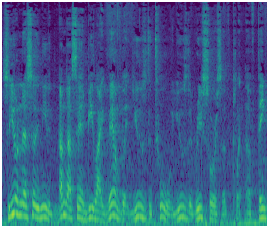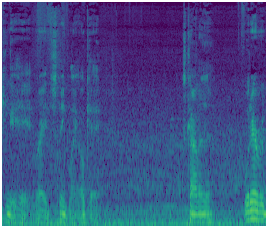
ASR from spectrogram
So you don't necessarily need to. I'm not saying be like them, but use the tool, use the resource of of thinking ahead, right? Just think like, okay, it's kind of whatever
